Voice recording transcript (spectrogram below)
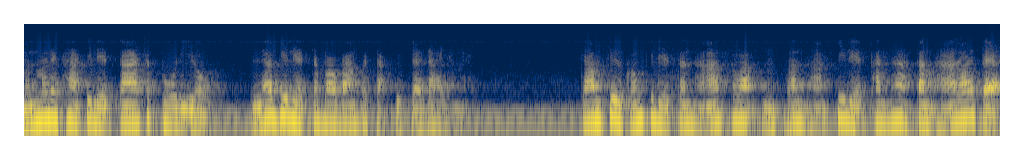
มันไม่ได้ฆ่ากิเลสตายสักตัวเดียว แล้วกิเลสจะเบาบางไปจากษ์จิตใจได้อย่างไร จำชื่อของกิเลสตัณหาสวะตัณหากิเลสพันห้าตัณหาร้อยแปด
